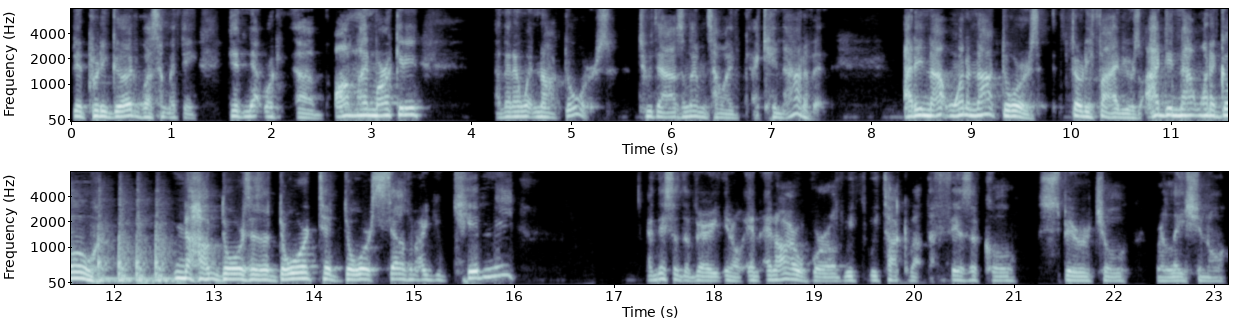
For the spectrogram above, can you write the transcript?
did pretty good, wasn't my thing. Did network uh, online marketing, and then I went knock doors. 2011 is how I, I came out of it. I did not want to knock doors 35 years. I did not want to go knock doors as a door to door salesman. Are you kidding me? And this is the very, you know, in, in our world, we, we talk about the physical, spiritual, relational,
